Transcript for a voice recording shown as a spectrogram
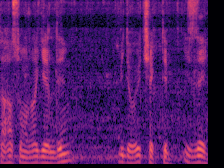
daha sonra geldim. Videoyu çektim. İzleyin.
